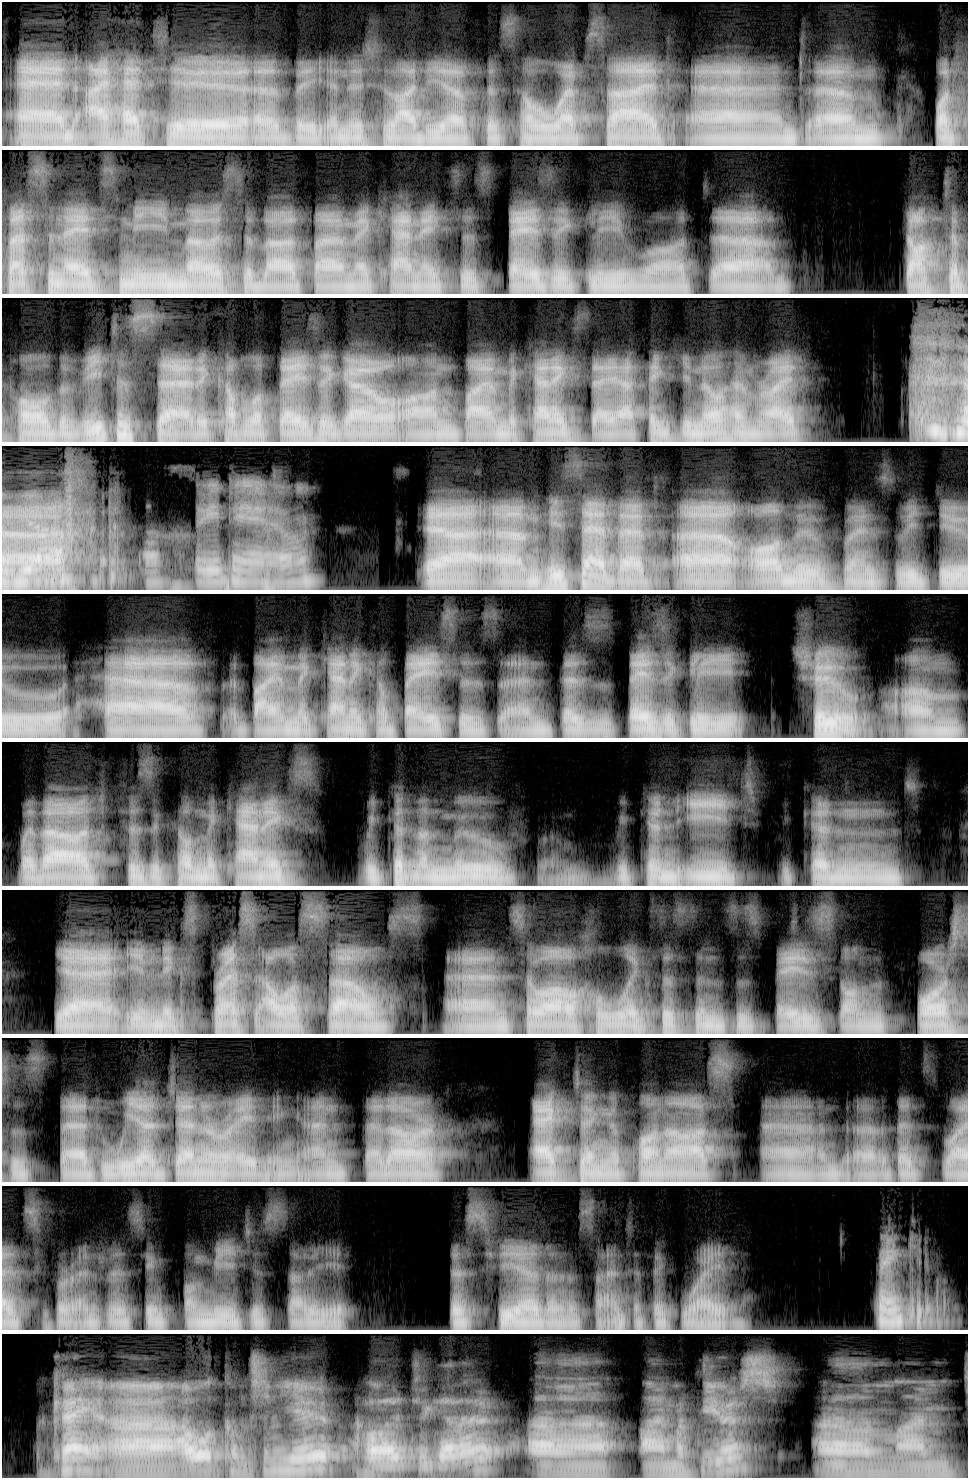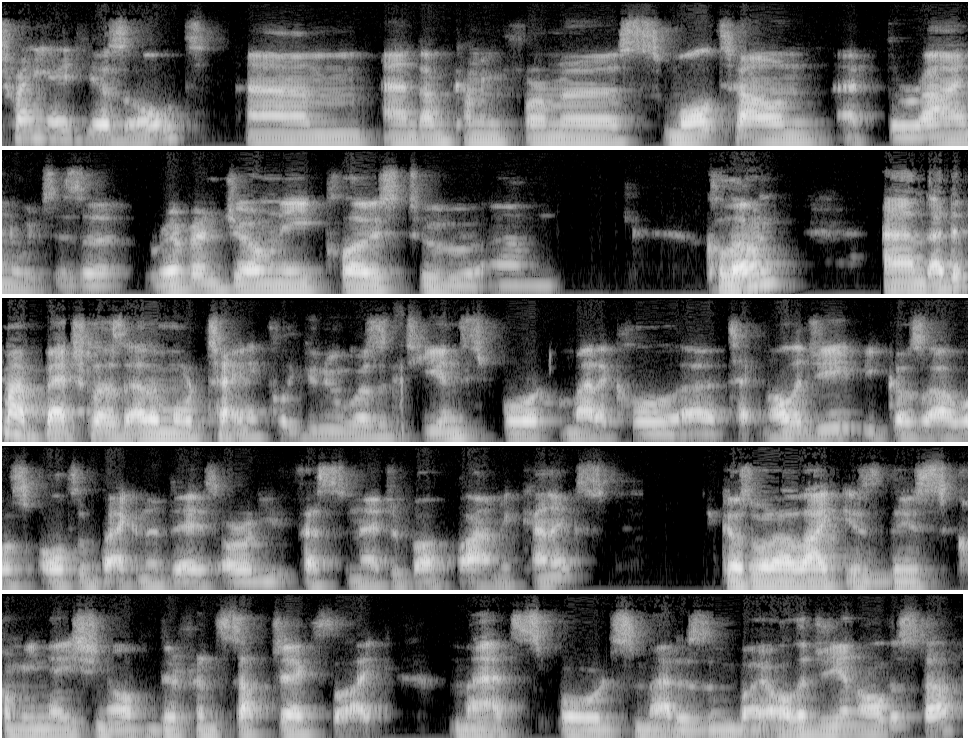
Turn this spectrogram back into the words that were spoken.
and I had to uh, the initial idea of this whole website. And um, what fascinates me most about biomechanics is basically what uh, Dr. Paul DeVita said a couple of days ago on Biomechanics Day. I think you know him, right? yeah. Yes, we do. Yeah, um, he said that uh, all movements we do have a biomechanical basis, and this is basically true. Um, without physical mechanics, we could not move, we couldn't eat, we couldn't, yeah, even express ourselves. And so our whole existence is based on forces that we are generating and that are acting upon us. And uh, that's why it's super interesting for me to study this field in a scientific way. Thank you. Okay, uh, I will continue. Hello together. Uh, I'm Matthias. Um, I'm 28 years old um, and I'm coming from a small town at the Rhine, which is a river in Germany close to um, Cologne. And I did my bachelor's at a more technical university in sport medical uh, technology because I was also back in the days already fascinated about biomechanics. Because what I like is this combination of different subjects like math, sports, medicine, biology, and all this stuff.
